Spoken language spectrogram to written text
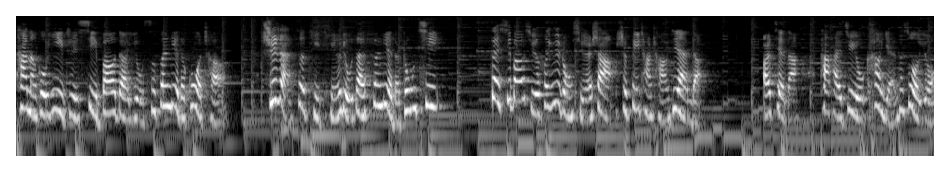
它能够抑制细胞的有丝分裂的过程，使染色体停留在分裂的中期。在细胞学和育种学上是非常常见的，而且呢，它还具有抗炎的作用，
